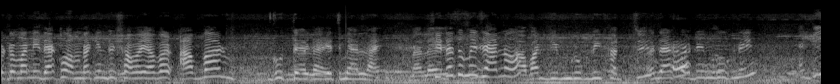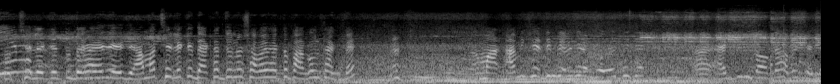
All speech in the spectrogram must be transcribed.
ছোট মানি দেখো আমরা কিন্তু সবাই আবার আবার ঘুরতে বেরিয়ে। গেছি মেলায়। মেলায় সেটা তুমি জানো? আবার ডিম ঘুগনি খাচ্ছি। দেখো ডিম ঘুগনি। তোর ছেলেকে একটু দেখা যায় যে, আমার ছেলেকে দেখার জন্য সবাই হয়তো পাগল থাকবে। আমা- আমি সেদিন ভেবেছিলাম বলেছি যে একদিন ব্লগে হবে ছেলে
